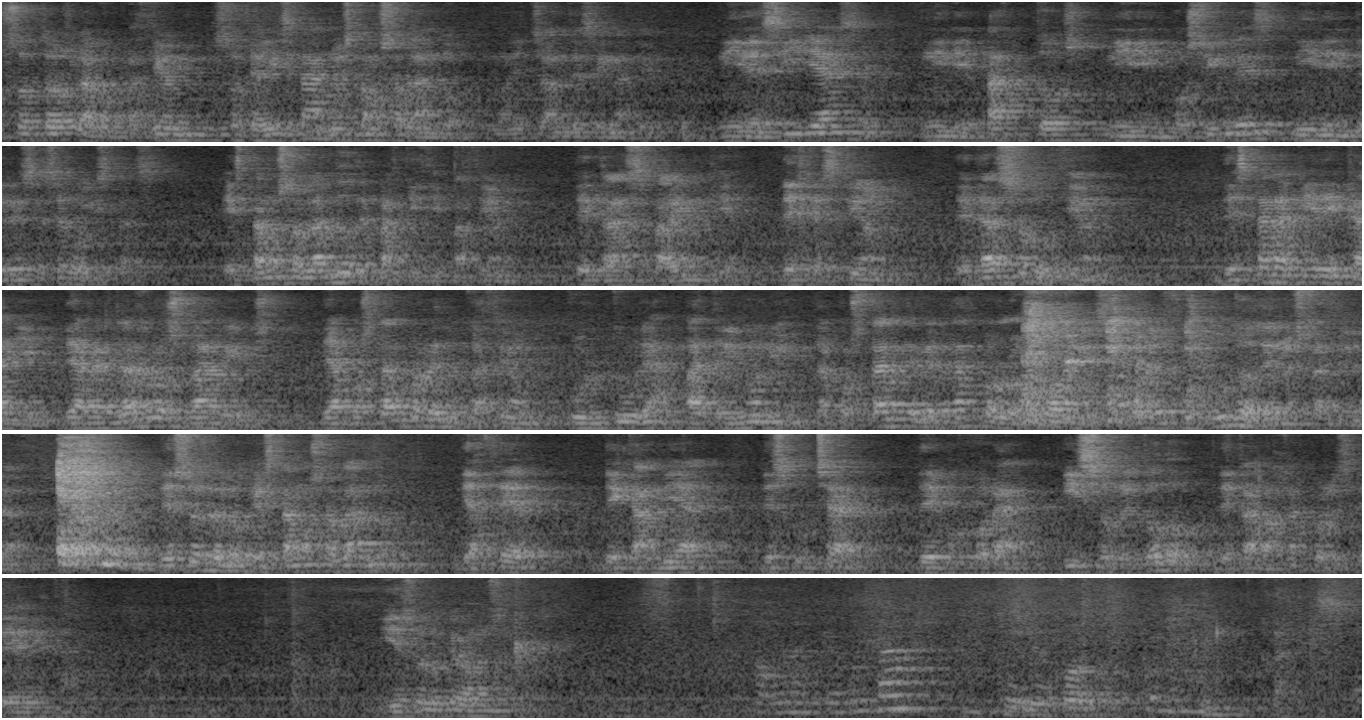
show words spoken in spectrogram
Nosotros, la agrupación socialista, no estamos hablando, como ha dicho antes Ignacio, ni de sillas, ni de pactos, ni de imposibles, ni de intereses egoístas. Estamos hablando de participación, de transparencia, de gestión, de dar solución, de estar a pie de calle, de arreglar los barrios, de apostar por la educación, cultura, patrimonio, de apostar de verdad por los jóvenes, por el futuro de nuestra ciudad. De eso es de lo que estamos hablando, de hacer, de cambiar, de escuchar, de mejorar y sobre todo de trabajar por este evento. Y eso es lo que vamos a hacer. ¿Alguna pregunta?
